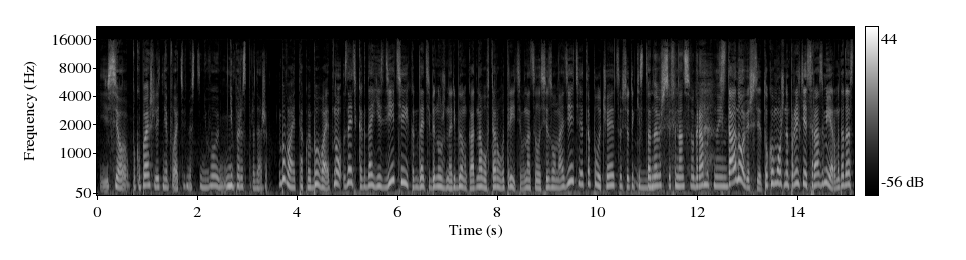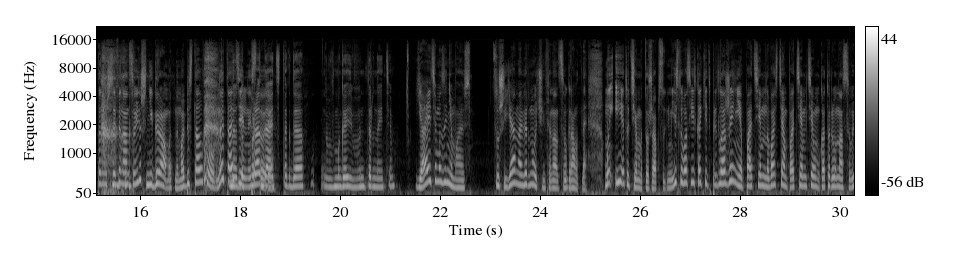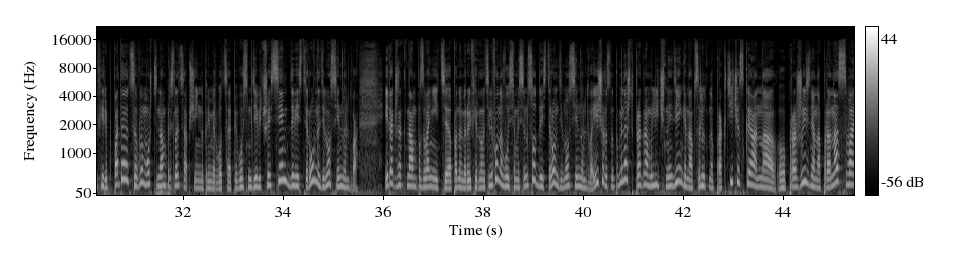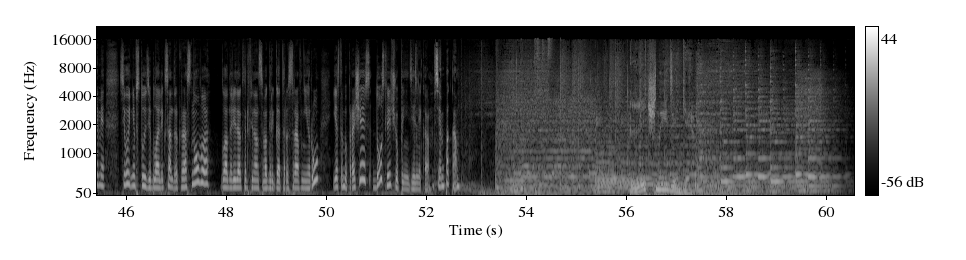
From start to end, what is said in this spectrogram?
и все, покупаешь летнее платье вместо него, не по распродаже. Бывает такое, бывает. Ну, знаете, когда есть дети, и когда тебе нужно ребенка одного, второго, третьего на целый сезон одеть, это получается все-таки Становишься финансово грамотной. Становишься, только можно пролететь с размером, и тогда становишься финансово, видишь, неграмотным, а бестолковым. Но это Надо отдельная история. продать тогда в магазине в интернете. Я этим и занимаюсь. Слушай, я, наверное, очень финансово грамотная. Мы и эту тему тоже обсудим. Если у вас есть какие-то предложения по тем новостям, по тем темам, которые у нас в эфире попадаются, вы можете нам прислать сообщение, например, в WhatsApp 8967 200 ровно 9702. И также к нам позвонить э, по номеру эфирного телефона 8 800 200 ровно 9702. Еще раз напоминаю, что программа «Личные деньги», она абсолютно практическая, она э, про жизнь, она про нас с вами. Сегодня в студии была Александра Краснова, главный редактор финансового агрегатора «Сравни.ру». Я с тобой прощаюсь. До следующего понедельника. Всем пока. Личные деньги.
